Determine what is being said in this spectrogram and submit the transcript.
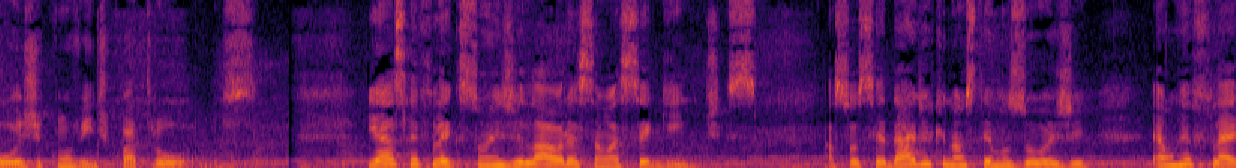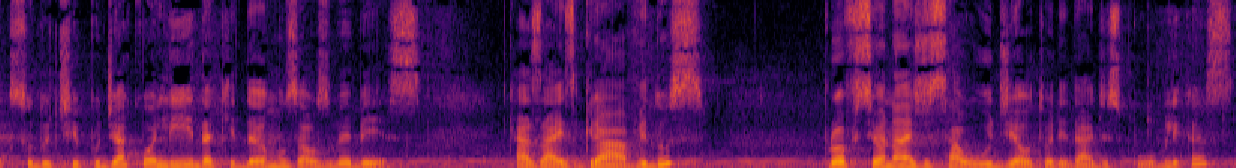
hoje com 24 anos. E as reflexões de Laura são as seguintes: a sociedade que nós temos hoje é um reflexo do tipo de acolhida que damos aos bebês. Casais grávidos, profissionais de saúde e autoridades públicas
